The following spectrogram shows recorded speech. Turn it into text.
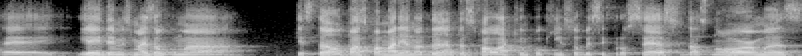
é. E aí, Demis, mais alguma questão? Passo para Mariana Dantas falar aqui um pouquinho sobre esse processo das normas,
